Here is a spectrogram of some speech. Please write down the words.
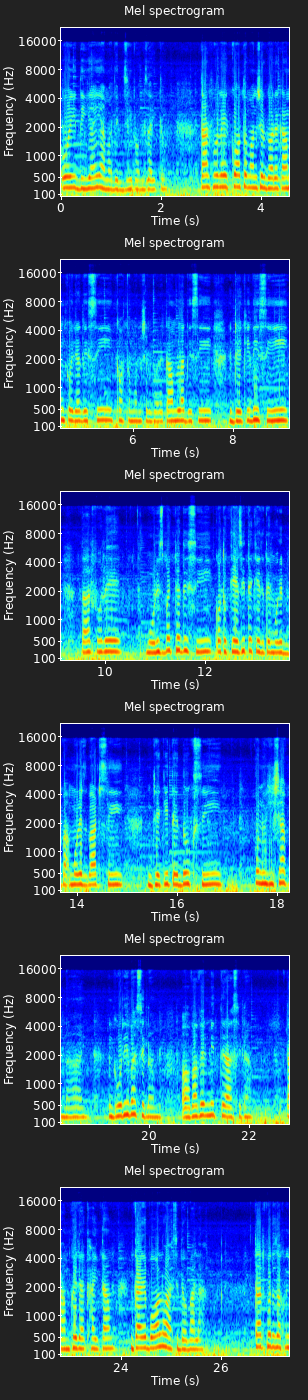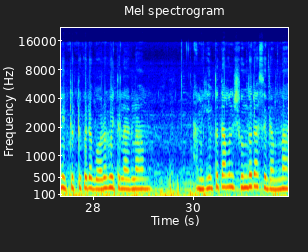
ওই দিয়াই আমাদের জীবন যাইতো। তারপরে কত মানুষের ঘরে কাম কইরা দিছি, কত মানুষের ঘরে কামলা দিছি ডেকে দিছি তারপরে মরিচ বাটটা দিছি, কত কেজিতে কেজিতে মরিচ মরিচ বাটছি, ঢেকিতে দুখছি, কোনো হিসাব নাই। গরিব আছিলাম, অভাবের মিত্রে আসিলাম কাম কইরা খাইতাম, গায়ে বলও আসিল বালা। তারপরে যখন একটু একটু করে বড় হইতে লাগলাম, আমি কিন্তু তেমন সুন্দর আছিলাম না।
